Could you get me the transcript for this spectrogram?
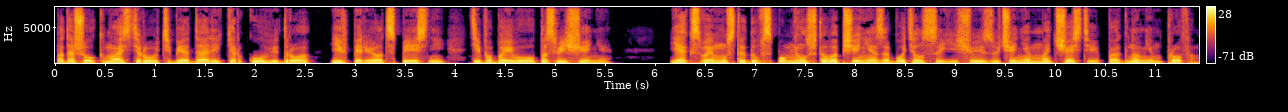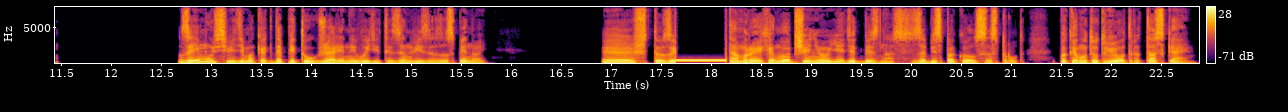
Подошел к мастеру, тебе дали кирку, ведро и вперед с песней, типа боевого посвящения. Я к своему стыду вспомнил, что вообще не озаботился еще изучением матчасти по гномьим профам. Займусь, видимо, когда петух жареный выйдет из инвиза за спиной. «Э, что за там Рейхен вообще не уедет без нас?» — забеспокоился Спрут. «Пока мы тут ведра таскаем».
